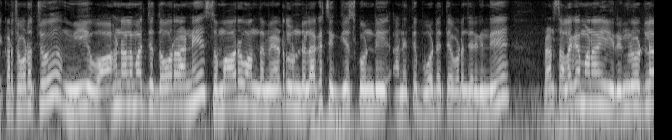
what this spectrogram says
ఇక్కడ చూడొచ్చు మీ వాహనాల మధ్య దూరాన్ని సుమారు వంద మీటర్లు ఉండేలాగా చెక్ చేసుకోండి అని అయితే బోర్డు అయితే ఇవ్వడం జరిగింది. ఫ్రెండ్స్ అలాగే మనం ఈ రింగ్ రోడ్లో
